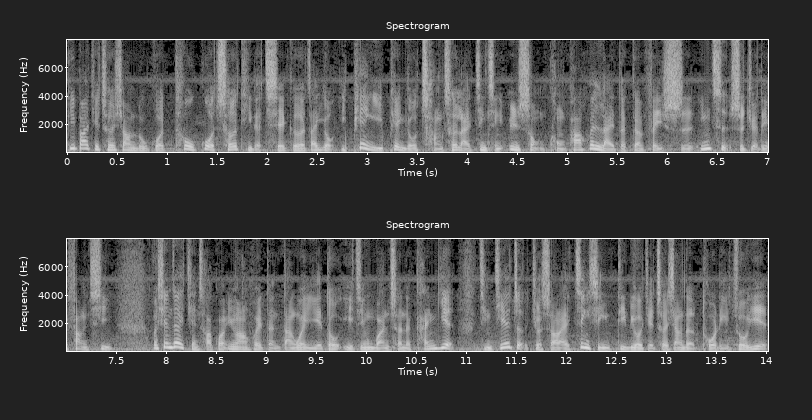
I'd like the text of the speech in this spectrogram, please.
第八节车厢如果透过车体的切割，再有一片一片由厂车来进行运送，恐怕会来得更费时，因此是决定放弃。而现在，检察官、运安会等单位也都已经完成了勘验，紧接着就是要来进行第六节车厢的脱离作业。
